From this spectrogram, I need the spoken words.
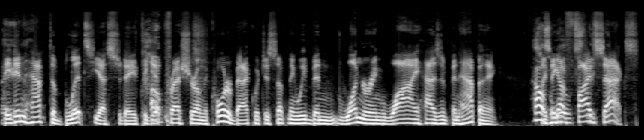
they didn't have to blitz yesterday to get Oh. pressure on the quarterback, which is something we've been wondering why hasn't been happening. How's like they got five sleep? sacks.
